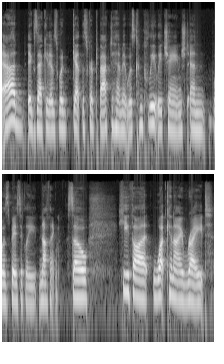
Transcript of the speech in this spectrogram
ad executives would get the script back to him, it was completely changed and was basically nothing. So he thought, what can I write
